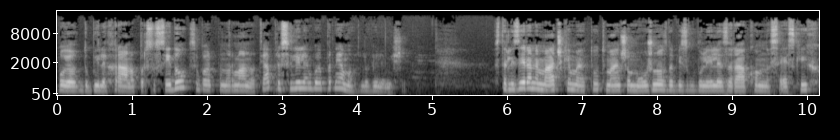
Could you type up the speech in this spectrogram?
bojo dobile hrano pri sosedu, se bojo pa normalno tja preselile in bojo pri njemu lovile miši. Sterilizirane mačke imajo tudi manjšo možnost, da bi zbolele za rakom na seskih.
